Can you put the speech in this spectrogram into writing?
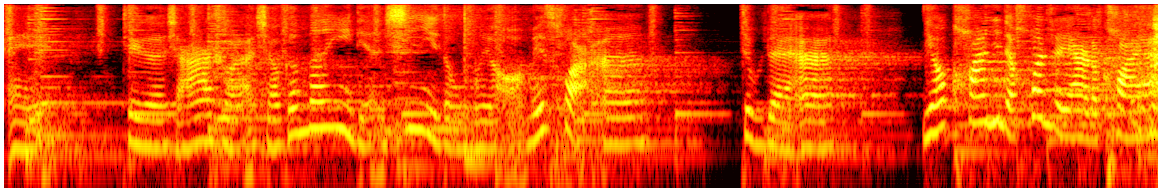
哎，这个小二说了，小跟班一点新意都没有，没错啊，对不对啊？你要夸，你得换这样的夸呀。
